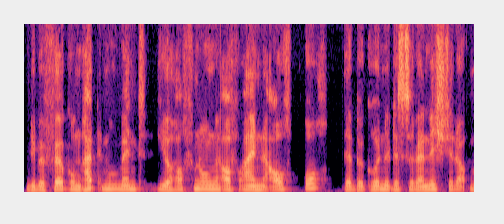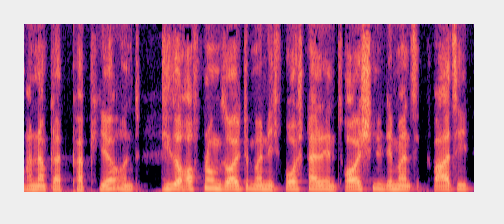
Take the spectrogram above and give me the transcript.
Und die Bevölkerung hat im Moment die Hoffnung auf einen Aufbruch, der begründet ist oder nicht, steht auf einem anderen Blatt Papier. Und diese Hoffnung sollte man nicht vorschnell enttäuschen, indem man sie quasi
